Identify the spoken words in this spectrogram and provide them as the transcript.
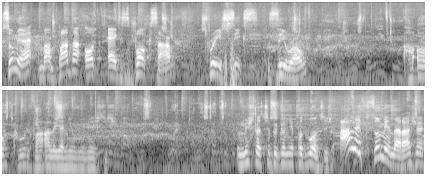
W sumie mam pada od Xboxa 360. O, o kurwa, ale ja nie umiem jeździć. Myślę, czy by go nie podłączyć, ale w sumie na razie...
